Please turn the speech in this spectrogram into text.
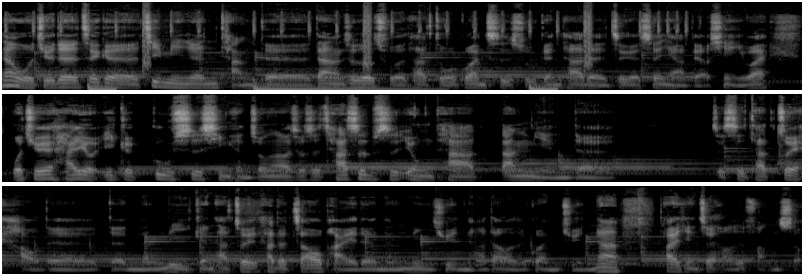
那我觉得这个进名人堂的，当然就是说除了他夺冠次数跟他的这个生涯表现以外，我觉得还有一个故事性很重要，就是他是不是用他当年的，就是他最好的的能力跟他最他的招牌的能力去拿到了冠军。那他以前最好是防守。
